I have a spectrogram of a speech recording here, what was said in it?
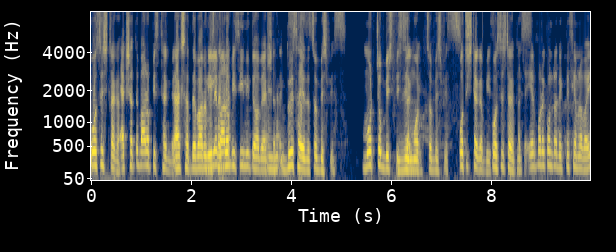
পঁচিশ টাকা। একসাথে বারো পিস থাকবে। একসাথে বারো piece নিলে থাকবে। বারো পিসই নিতে হবে একসাথে। দুই সাইজে চব্বিশ পিস মোট চব্বিশ পিস জি মোট চব্বিশ পিস পঁচিশ টাকা পিস পঁচিশ টাকা পিস আচ্ছা এরপরে কোনটা দেখতেছি আমরা ভাই?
